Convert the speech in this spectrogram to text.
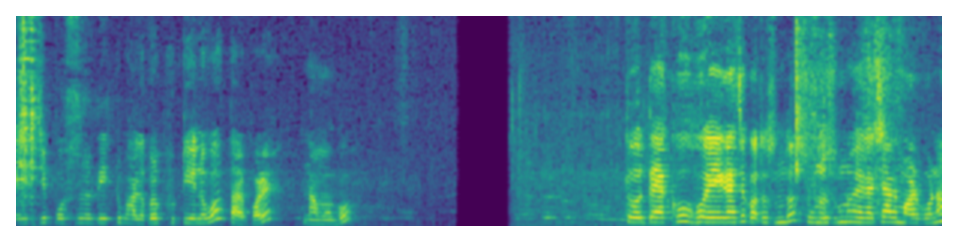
এই যে পোস্তটা দিয়ে একটু ভালো করে ফুটিয়ে নেব, তারপরে নামাবো। তো দেখো, হয়ে গেছে কত সুন্দর, শুকনো শুকনো হয়ে গেছে, আর মারবো না।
